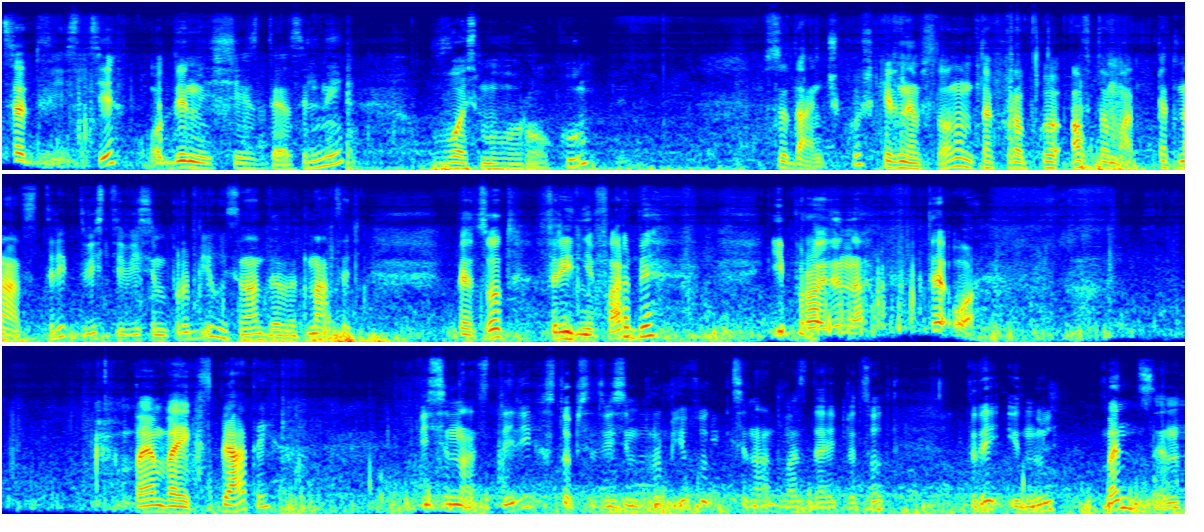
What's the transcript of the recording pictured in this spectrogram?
Це 200, 1,6 дизельний, 8 року. В седанчику, шкірним салоном та коробкою автомат. 15 рік, 208 пробігу, ціна 19 500 в рідній фарбі і пройдена ТО. BMW X5, 18 рік, 158 пробігу, ціна 29 500, 3,0 бензин.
